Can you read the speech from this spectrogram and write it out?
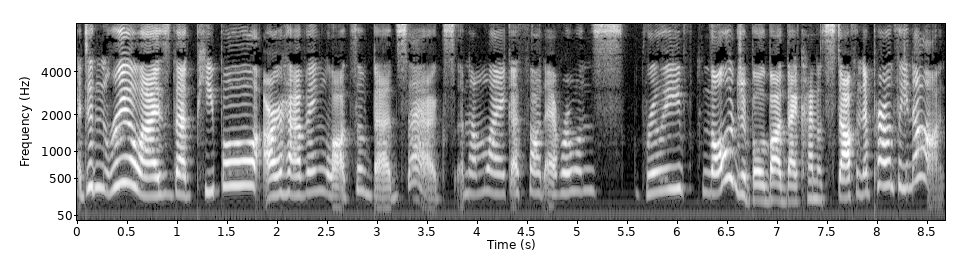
I didn't realize that people are having lots of bad sex. And I'm like, I thought everyone's really knowledgeable about that kind of stuff, and apparently not.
